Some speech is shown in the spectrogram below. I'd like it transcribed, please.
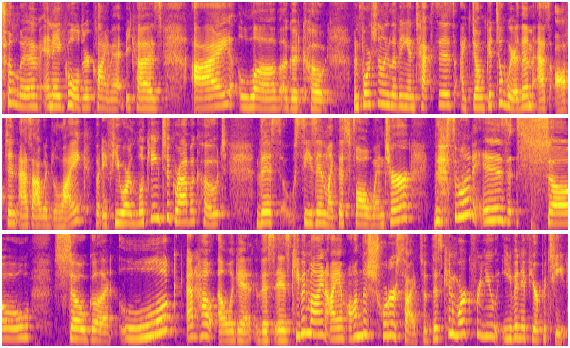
to live in a colder climate because I love a good coat. Unfortunately, living in Texas, I don't get to wear them as often as I would like, but if you are looking to grab a coat this season, like this fall, winter, this one is so, so good. Look at how elegant this is. Keep in mind, I am on the shorter side, so this can work for you even if you're petite.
